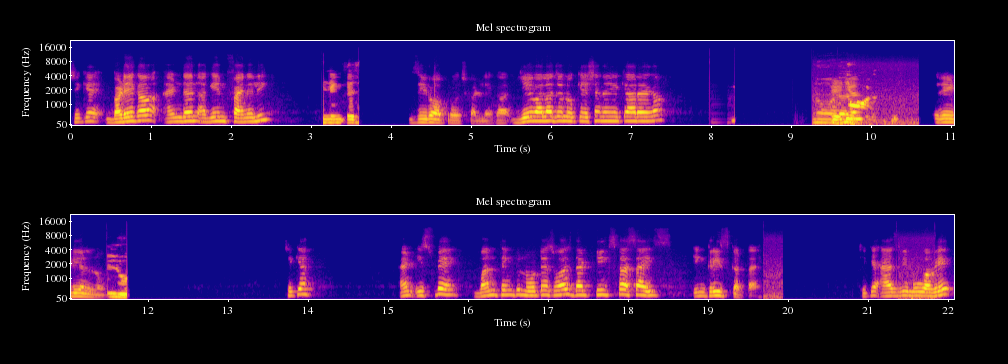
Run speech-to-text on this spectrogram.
ठीक है? बढ़ेगा and then again finally zero approach कर लेगा। ये वाला जो लोकेशन है ये क्या रहेगा? रेडियल नोड ठीक है? एंड इसमें one thing to notice was that peaks का साइज़ इंक्रीज करता है। ठीक है? As we move away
